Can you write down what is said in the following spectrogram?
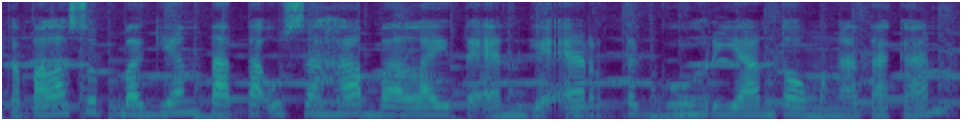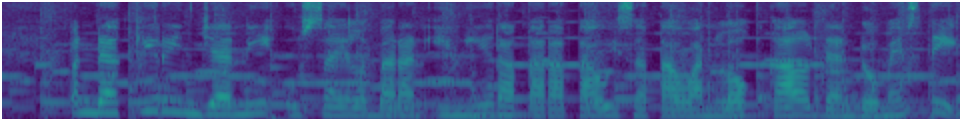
Kepala Subbagian Tata Usaha Balai TNGR Teguh Rianto mengatakan, pendaki Rinjani usai lebaran ini rata-rata wisatawan lokal dan domestik.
